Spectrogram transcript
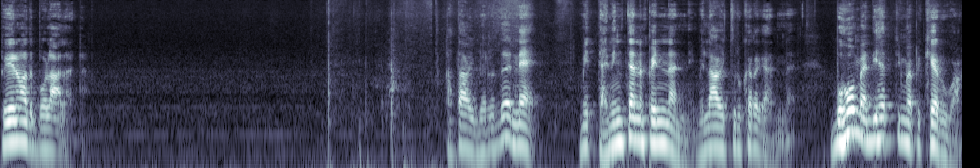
පේනවද බොලාලට. කතාව ඉවරද නෑ මේ තැනින් තැන පෙන්න්නන්නේ වෙලා විතුරු කරගන්න. බොහෝ මැදිහත්වීම අපි කෙරුවා.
